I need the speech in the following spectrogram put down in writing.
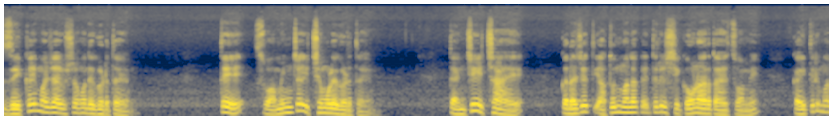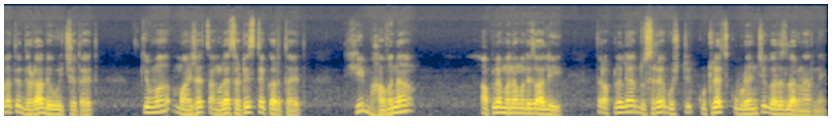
जे काही माझ्या आयुष्यामध्ये घडतं आहे ते स्वामींच्या इच्छेमुळे घडतं आहे त्यांची इच्छा आहे कदाचित यातून मला काहीतरी शिकवणार आहेत स्वामी काहीतरी मला ते धडा देऊ इच्छित आहेत किंवा माझ्या चांगल्यासाठीच ते करत आहेत. ही भावना आपल्या मनामध्ये आली तर आपल्याला दुसऱ्या गोष्टी कुठल्याच कुबड्यांची गरज लागणार नाही.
